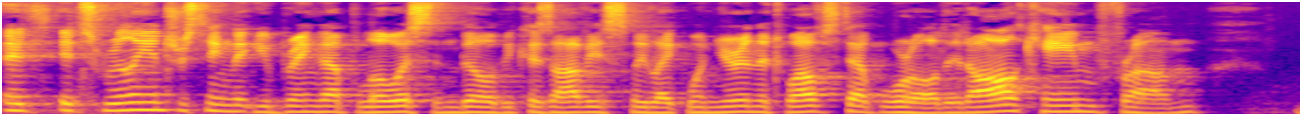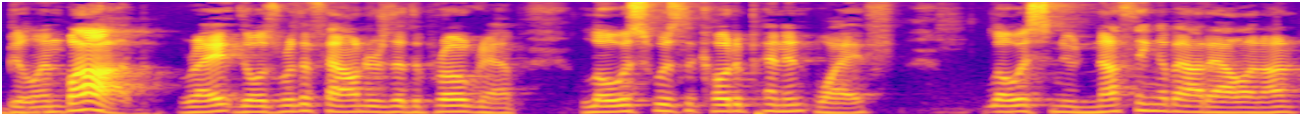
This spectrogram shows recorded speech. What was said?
it's it's really interesting that you bring up Lois and Bill because obviously, like when you're in the 12 step world, it all came from Bill and Bob, right? Those were the founders of the program. Lois was the codependent wife. Lois knew nothing about Al Anon.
